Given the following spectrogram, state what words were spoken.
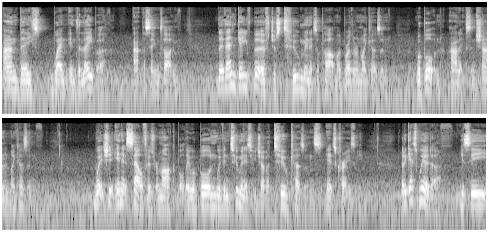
And they went into labour at the same time. They then gave birth just two minutes apart, my brother and my cousin were born, Alex and Shannon, my cousin. Which in itself is remarkable. They were born within two minutes of each other, two cousins. It's crazy. But it gets weirder. You see,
